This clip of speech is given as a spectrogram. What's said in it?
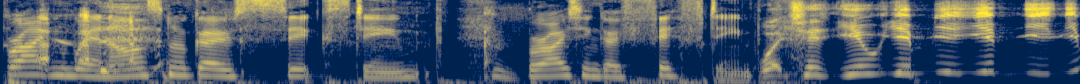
Brighton win. Arsenal go 16th. Brighton go 15th. Which is you, you, you, you, you, you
